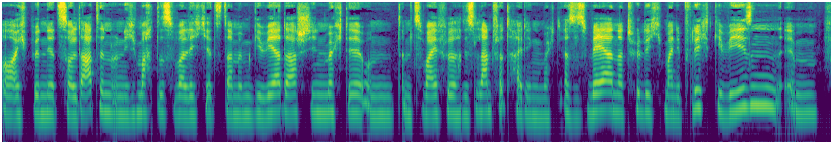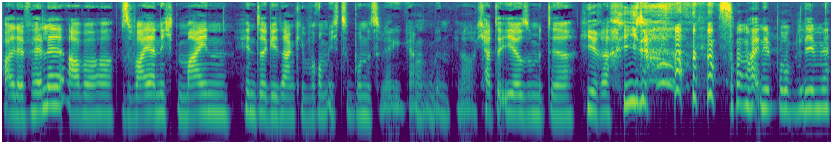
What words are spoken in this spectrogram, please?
oh, ich bin jetzt Soldatin und ich mache das, weil ich jetzt da mit dem Gewehr dastehen möchte und im Zweifel das Land verteidigen möchte. Also es wäre natürlich meine Pflicht gewesen im Fall der Fälle, aber es war ja nicht mein Hintergedanke, warum ich zur Bundeswehr gegangen bin. Genau, ich hatte eher so mit der Hierarchie da so meine Probleme.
